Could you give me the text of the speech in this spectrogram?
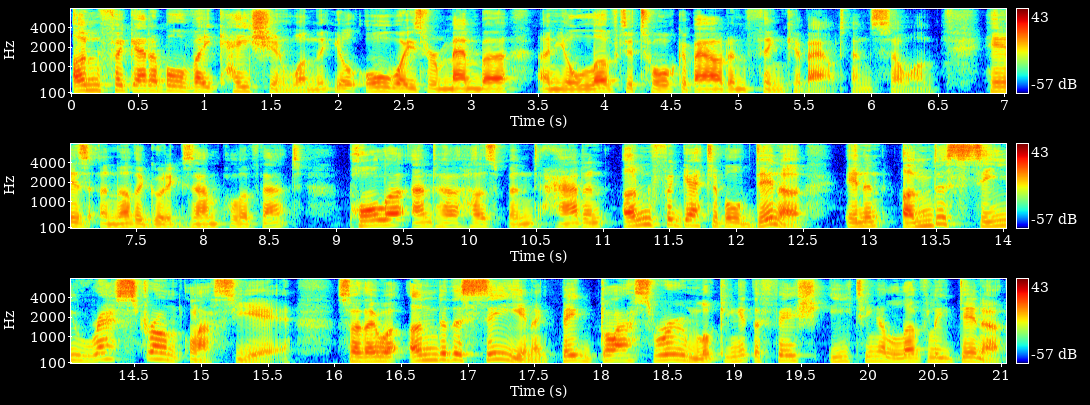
unforgettable vacation, one that you'll always remember and you'll love to talk about and think about, and so on. Here's another good example of that. Paula and her husband had an unforgettable dinner in an undersea restaurant last year. So they were under the sea in a big glass room looking at the fish, eating a lovely dinner.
